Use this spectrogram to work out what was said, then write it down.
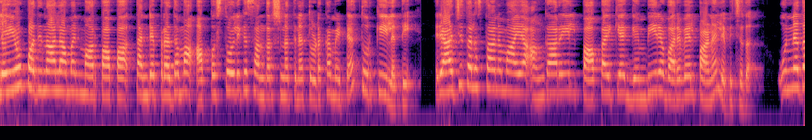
ലെയോ പതിനാലാമൻ മാർപ്പാപ്പ തന്റെ പ്രഥമ അപ്പസ്തോലിക സന്ദർശനത്തിന് തുടക്കമിട്ട് തുർക്കിയിലെത്തി. രാജ്യതലസ്ഥാനമായ അങ്കാറയിൽ പാപ്പയ്ക്ക് ഗംഭീര വരവേൽപ്പാണ് ലഭിച്ചത്. ഉന്നത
